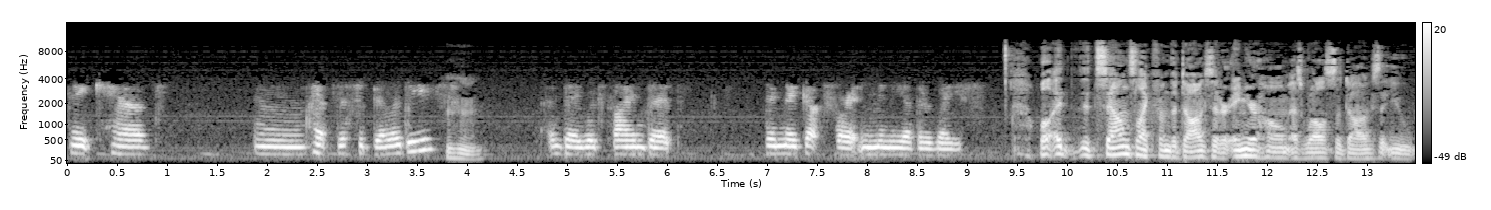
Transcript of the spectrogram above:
think have um, have disabilities, Mm-hmm. and they would find that they make up for it in many other ways. Well, it, it sounds like from the dogs that are in your home, as well as the dogs that you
